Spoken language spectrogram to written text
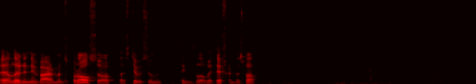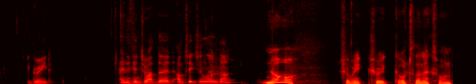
uh, learning environments. But also, let's do some things a little bit different as well. Agreed. Anything to add there on teaching learn, Dan? No. Should we? Should we go to the next one?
